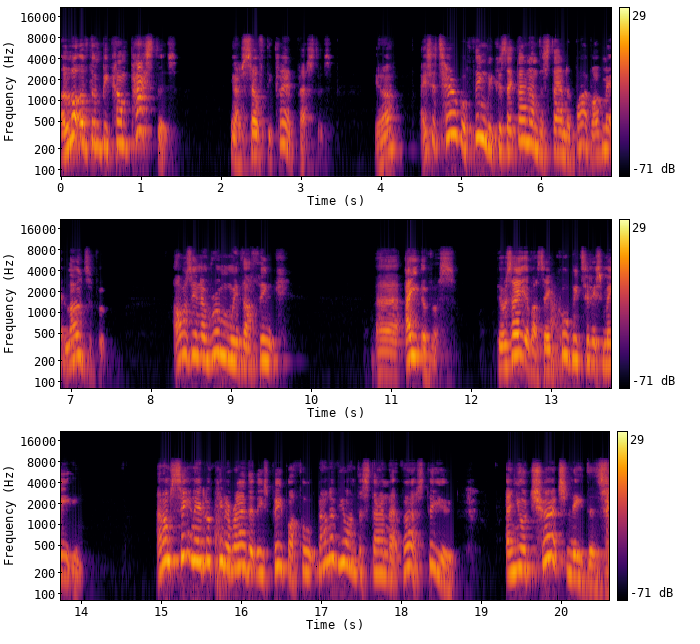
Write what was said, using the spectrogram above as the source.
a lot of them become pastors, you know, self declared pastors. You know, it's a terrible thing because they don't understand the Bible. I've met loads of them. I was in a room with, I think, uh, eight of us. There was eight of us. They called me to this meeting. And I'm sitting there looking around at these people. I thought, none of you understand that verse, do you? And you're church leaders.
